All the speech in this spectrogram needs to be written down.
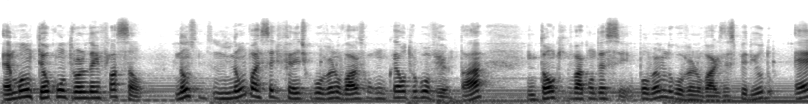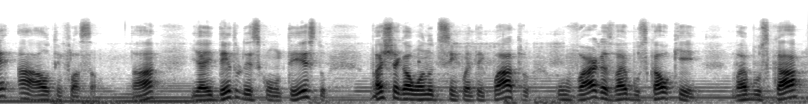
é manter o controle da inflação. Não, não vai ser diferente com o governo Vargas com qualquer outro governo, tá? Então o que vai acontecer? O problema do governo Vargas nesse período é a alta inflação, tá? E aí dentro desse contexto, vai chegar o ano de 54, o Vargas vai buscar o quê? Vai buscar,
